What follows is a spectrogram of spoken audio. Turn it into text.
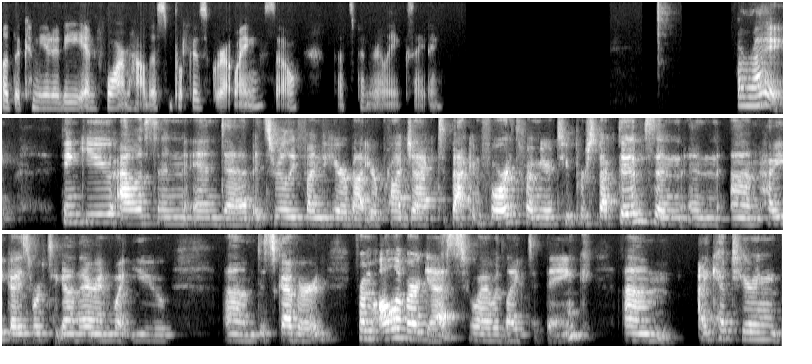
let the community inform how this book is growing. So that's been really exciting. All right. Thank you, Allison and Deb. It's really fun to hear about your project back and forth from your two perspectives and, and um, how you guys work together and what you um, discovered. From all of our guests, who I would like to thank, um, I kept hearing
